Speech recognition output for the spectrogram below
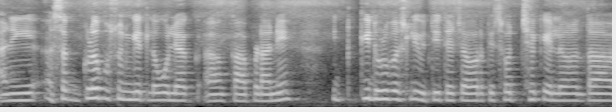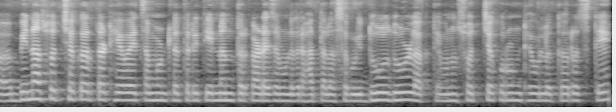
आणि सगळं पुसून घेतलं ओल्या कापडाने. इतकी धूळ बसली होती त्याच्यावर ते स्वच्छ केलं. आता बिना स्वच्छ करता ठेवायचं म्हटलं तरी ते नंतर काढायचं म्हटलं तर हाताला सगळी धूळ धूळ लागते. म्हणून स्वच्छ करून ठेवलं तरच ते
